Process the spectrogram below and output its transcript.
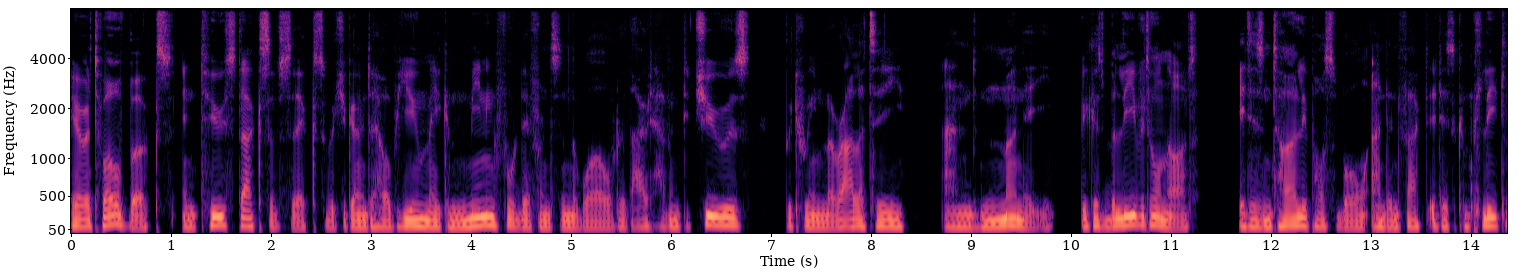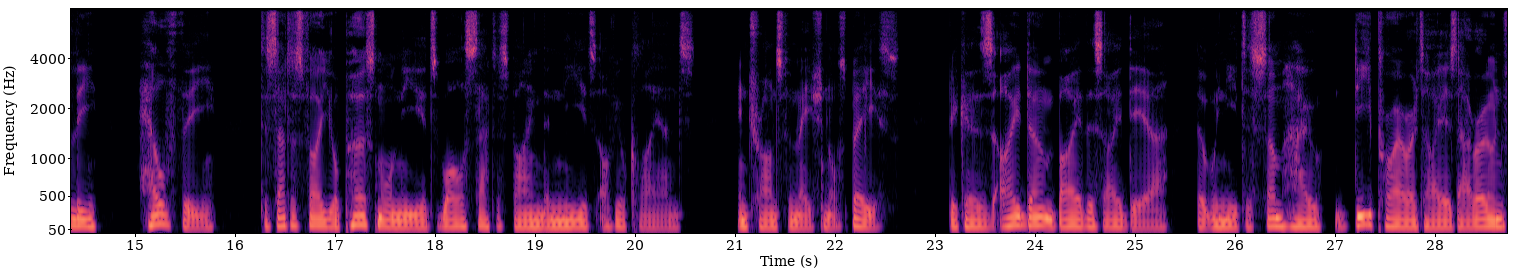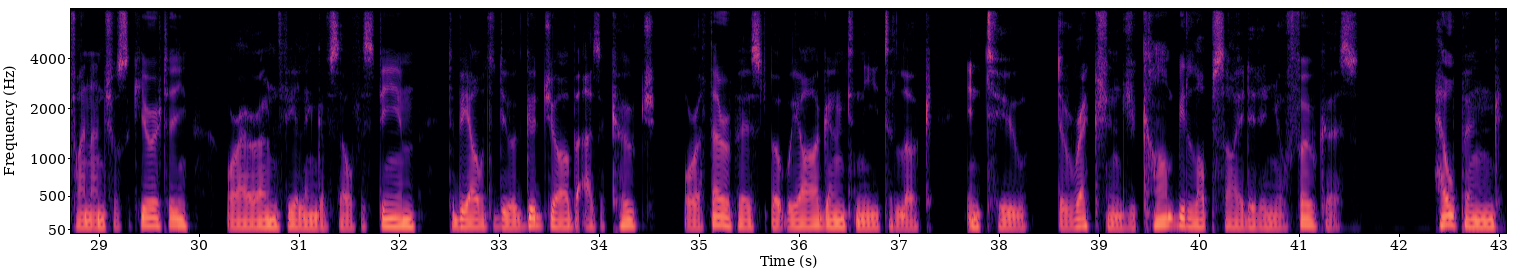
Here are 12 books in two stacks of six which are going to help you make a meaningful difference in the world without having to choose between morality and money. Because believe it or not, it is entirely possible, and in fact, it is completely healthy to satisfy your personal needs while satisfying the needs of your clients in transformational space. Because I don't buy this idea that we need to somehow deprioritize our own financial security or our own feeling of self esteem to be able to do a good job as a coach or a therapist, but we are going to need to look in two directions. You can't be lopsided in your focus. Helping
